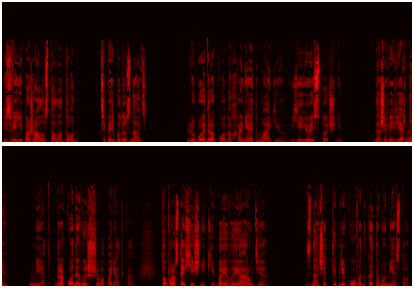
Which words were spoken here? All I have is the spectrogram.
Извини, пожалуйста, Ладон. Теперь буду знать. Любой дракон охраняет магию, ее источник. Даже виверны? Нет, драконы высшего порядка. То просто хищники, боевые орудия. Значит, ты прикован к этому месту?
